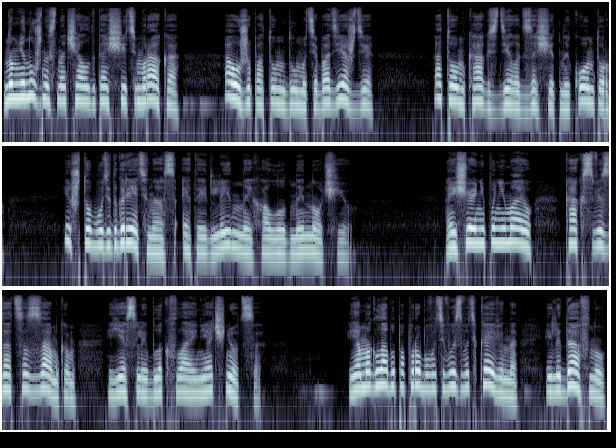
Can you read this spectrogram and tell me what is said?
Но мне нужно сначала дотащить мрака, а уже потом думать об одежде, о том, как сделать защитный контур — и что будет греть нас этой длинной холодной ночью. А еще я не понимаю, как связаться с замком, если Блэкфлай не очнется. Я могла бы попробовать вызвать Кевина или Дафну,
